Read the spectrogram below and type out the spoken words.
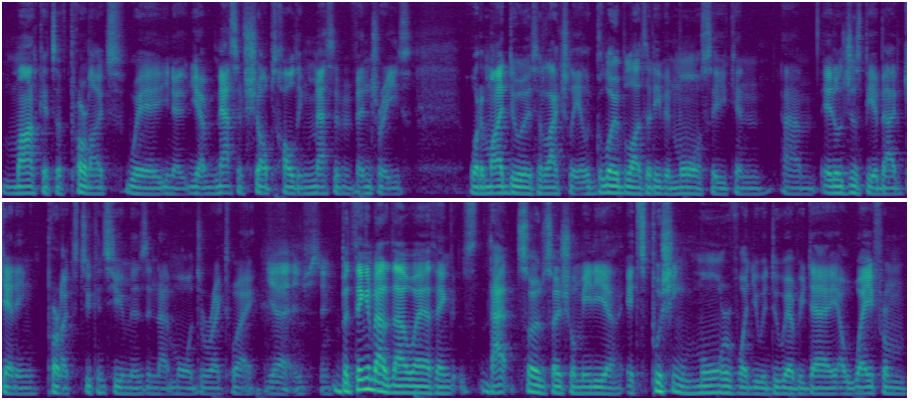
markets of products where you know you have massive shops holding massive inventories. What it might do is it'll actually it'll globalize it even more, so you can um, it'll just be about getting products to consumers in that more direct way. Yeah. Interesting. But thinking about it that way, I think that sort of social media it's pushing more of what you would do every day away from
